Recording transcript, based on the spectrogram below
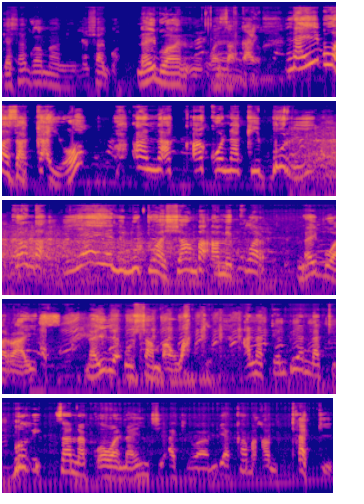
Gashagwa ama ni Gashagwa naibu wa, wa Zakayo. Naibu wa Zakayo ana ako na kiburi kwamba yeye ni mtu wa shamba, amekuwa naibu wa rais na ile ushamba wake anatembea na kiburi sana kwa wananchi, akiwaambia kama amtaki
